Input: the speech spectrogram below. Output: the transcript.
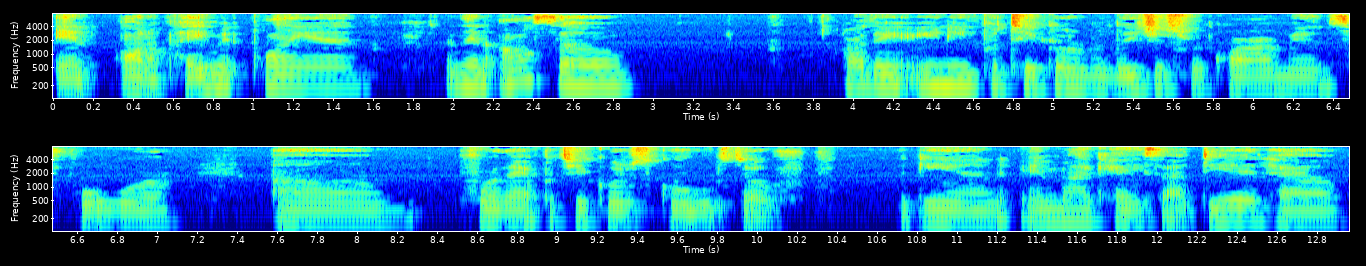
in, on a payment plan? And then also, are there any particular religious requirements for um, for that particular school? So, again, in my case, I did have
